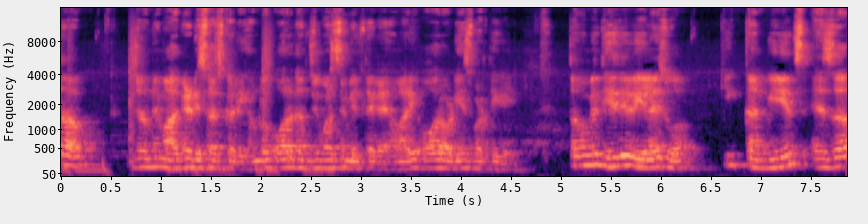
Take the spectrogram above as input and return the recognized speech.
तब जब हमने मार्केट रिसर्च करी हम लोग और कंज्यूमर से मिलते गए हमारी और ऑडियंस बढ़ती गई तब हमें धीरे धीरे रियलाइज़ हुआ कि convenience as a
